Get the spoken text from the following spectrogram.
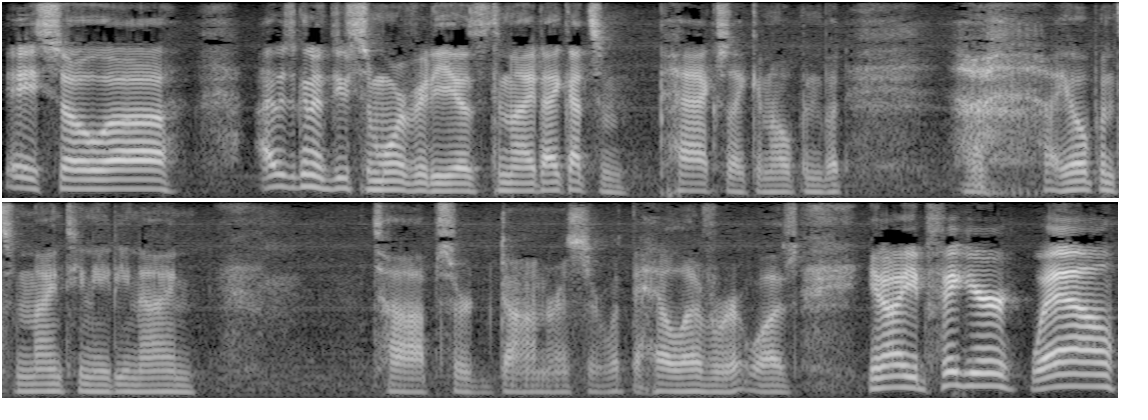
Hey, so, uh, I was gonna do some more videos tonight. I got some packs I can open, but uh, I opened some 1989 Topps or Donruss or what the hell ever it was. You know, you'd figure, well,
